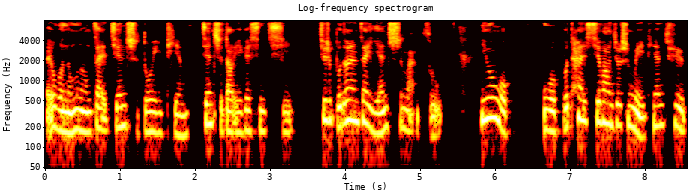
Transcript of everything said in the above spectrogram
哎，我能不能再坚持多一天，坚持到一个星期？就是不断在延迟满足，因为我我不太希望就是每天去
